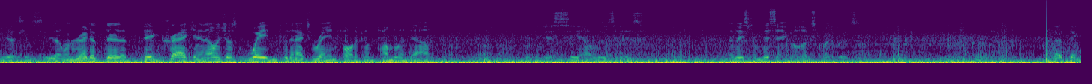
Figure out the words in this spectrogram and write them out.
You guys can see that one right up there, that big crack in it. That one's just waiting for the next rainfall to come tumbling down. You can just see how loose it is. At least from this angle, it looks quite loose. If that thing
